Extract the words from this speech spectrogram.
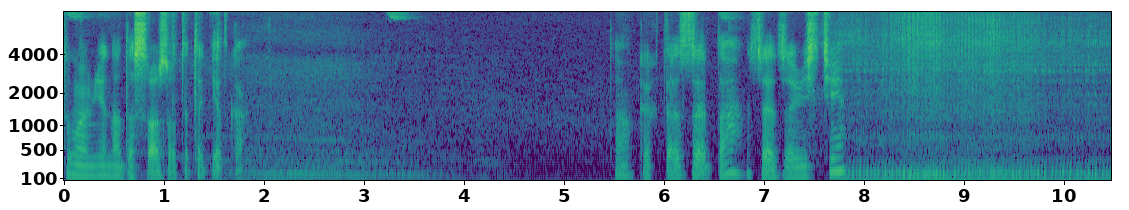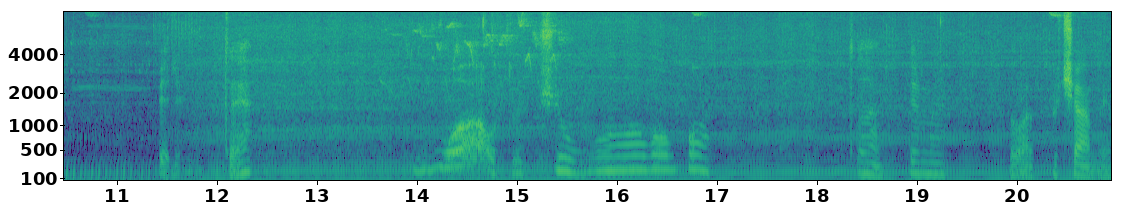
Думаю, мне надо сразу вот эта детка. Так, как-то Z, да? Z завести. Теперь Т. Вау, ты чё? Вау, вау, вау. Так, теперь мы... Давай, включаем ее.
